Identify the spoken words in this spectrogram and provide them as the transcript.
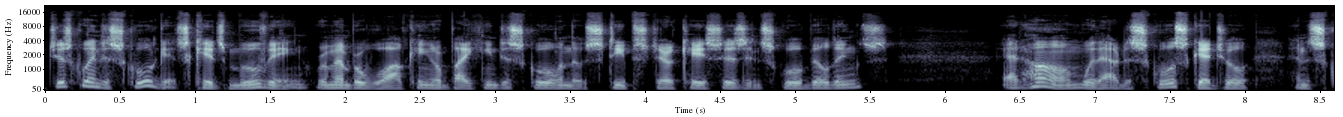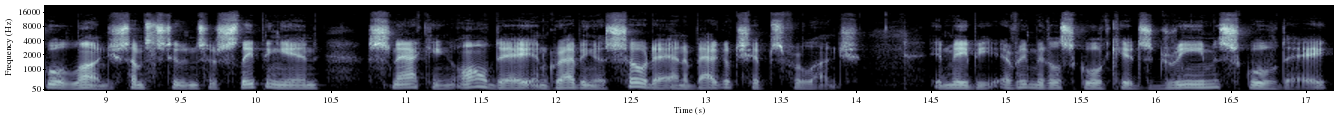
Just going to school gets kids moving. Remember walking or biking to school in those steep staircases in school buildings? At home, without a school schedule and school lunch, some students are sleeping in, snacking all day, and grabbing a soda and a bag of chips for lunch. It may be every middle school kid's dream school day,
